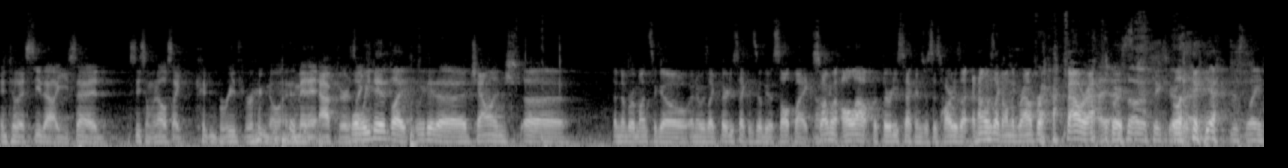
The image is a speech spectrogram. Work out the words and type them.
until they see that, like you said, see someone else I couldn't breathe for you know a minute after. It's well, like, we did like we did a challenge uh, a number of months ago, and it was like 30 seconds of the assault bike. So Oh, I went all out for 30 seconds, just as hard as I, and I was like on the ground for a half hour I, I afterwards. saw a picture Like, of that. yeah. Just laying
